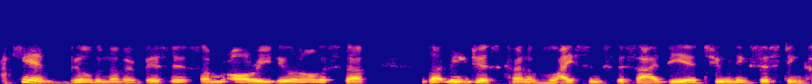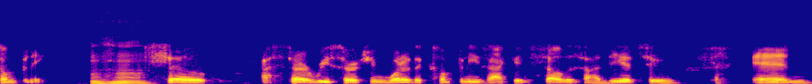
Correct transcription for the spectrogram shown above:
i can't build another business. I'm already doing all this stuff. Let me just kind of license this idea to an existing company. Hmm so i started researching what are the companies i could sell this idea to and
